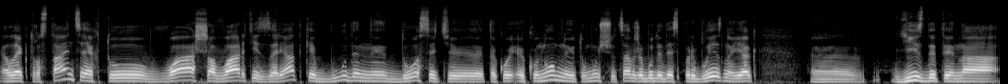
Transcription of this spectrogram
електростанціях, то ваша вартість зарядки буде не досить е, такою економною, тому що це вже буде десь приблизно як е, їздити на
